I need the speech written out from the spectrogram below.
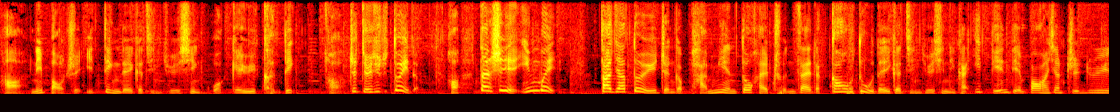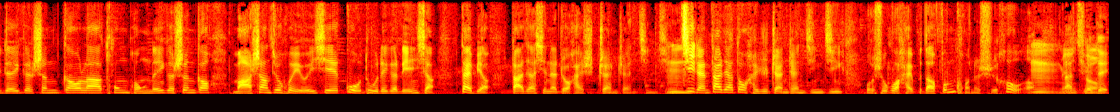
好，你保持一定的一个警觉性，我给予肯定。好，这绝对是对的。好，但是也因为。大家对于整个盘面都还存在着高度的一个警觉性，你看一点点，包含像殖利率的一个升高啦，通膨的一个升高，马上就会有一些过度的一个联想，代表大家现在都还是战战兢兢。嗯、既然大家都还是战战兢兢，我说过还不到疯狂的时候哦，嗯，那绝对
